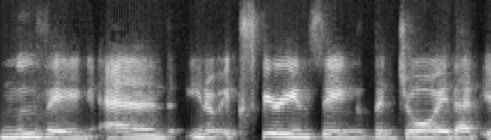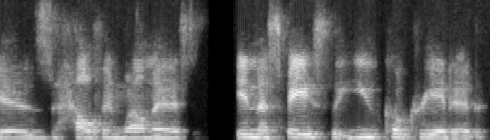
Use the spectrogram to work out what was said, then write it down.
moving and you know experiencing the joy that is health and wellness in a space that you co-created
